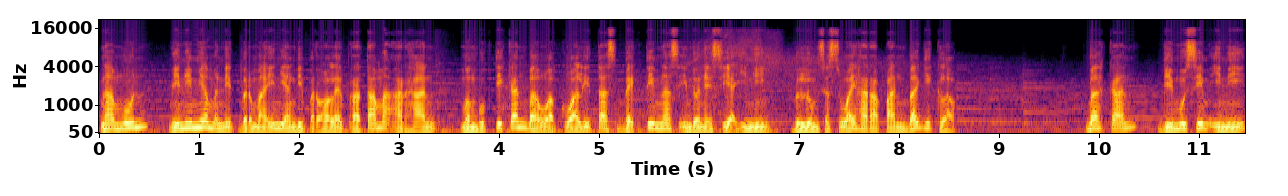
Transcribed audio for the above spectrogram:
Namun, minimnya menit bermain yang diperoleh Pratama Arhan, membuktikan bahwa kualitas back timnas Indonesia ini, belum sesuai harapan bagi klub. Bahkan, di musim ini,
